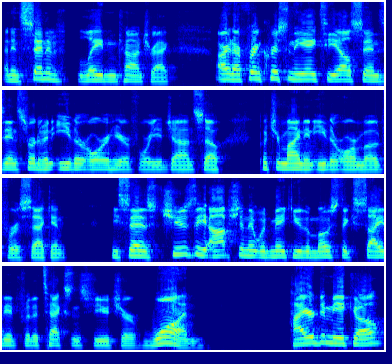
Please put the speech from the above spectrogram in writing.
an incentive laden contract. All right, our friend Chris in the ATL sends in sort of an either or here for you, John. So put your mind in either or mode for a second. He says, choose the option that would make you the most excited for the Texans' future. One, hire DeMeco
